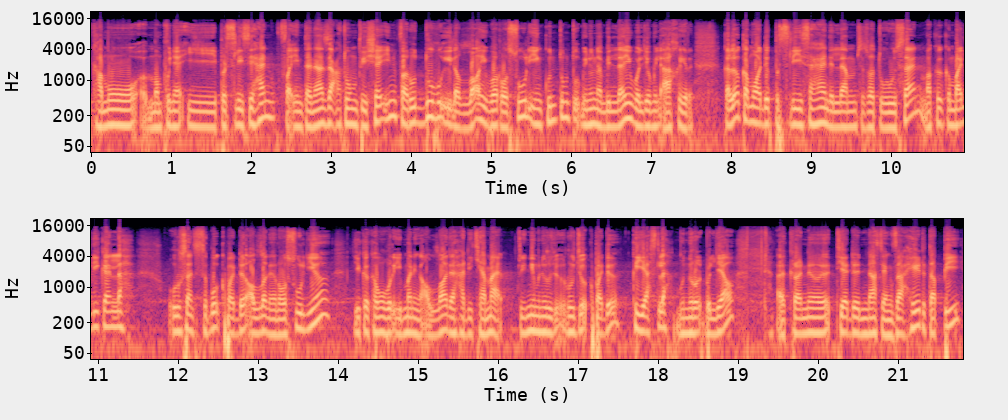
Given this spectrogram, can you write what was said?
kamu mempunyai perselisihan fa in tanaza'tum fi syai'in farudduhu ila Allah wa Rasul in kuntum tu'minuna billahi wal yawmil akhir. Kalau kamu ada perselisihan dalam sesuatu urusan maka kembalikanlah urusan tersebut kepada Allah dan Rasulnya jika kamu beriman dengan Allah dan hari kiamat. Ini merujuk rujuk kepada kias lah menurut beliau uh, kerana tiada nas yang zahir tetapi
